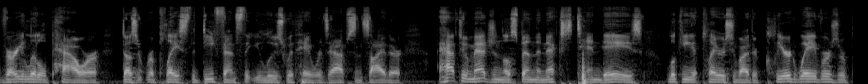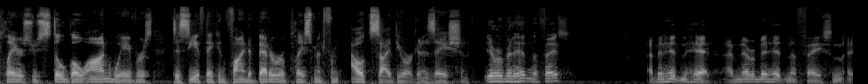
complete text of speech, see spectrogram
very little power, doesn't replace the defense that you lose with Heyward's absence either. I have to imagine they'll spend the next 10 days looking at players who've either cleared waivers or players who still go on waivers to see if they can find a better replacement from outside the organization. You ever been hit in the face? I've been hit in the head. I've never been hit in the face. And uh,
